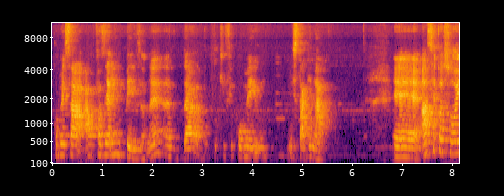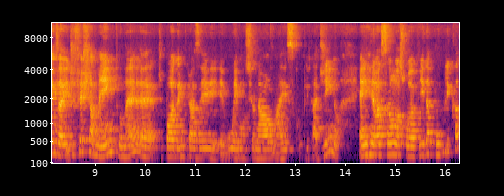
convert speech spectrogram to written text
começar a fazer a limpeza, né, da, do que ficou meio estagnado. É, as situações aí de fechamento, né, é, que podem trazer o emocional mais complicadinho, é em relação à sua vida pública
